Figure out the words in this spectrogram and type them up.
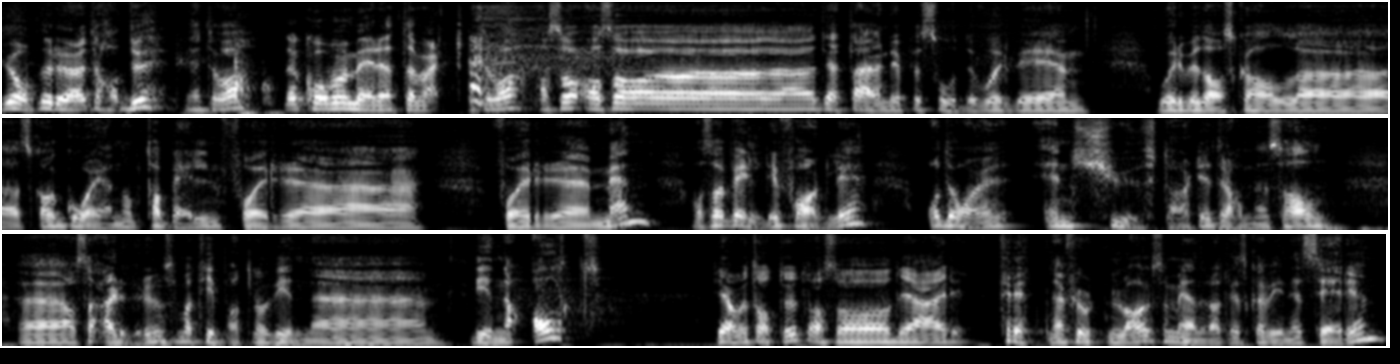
Vi åpner røret til. Du, vet du hva? Det kommer mer etter hvert. Vet du hva? Altså, altså, øh, dette er jo en episode hvor vi, hvor vi da skal, øh, skal gå gjennom tabellen for, øh, for menn, altså veldig faglig, og det var jo en tjuvstart i Drammenshallen. Altså Elverum som har tippa til å vinne, vinne alt. De har vi tatt ut. altså Det er 13 av 14 lag som mener at de skal vinne serien.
